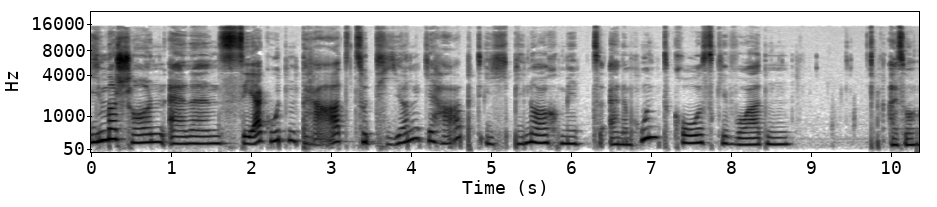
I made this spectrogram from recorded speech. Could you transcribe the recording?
immer schon einen sehr guten Draht zu Tieren gehabt. Ich bin auch mit einem Hund groß geworden. Also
